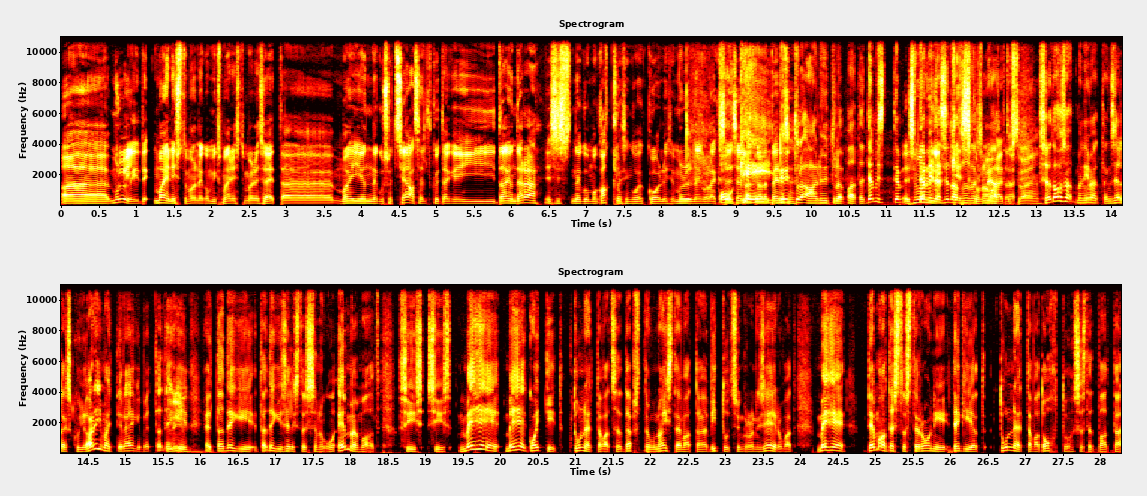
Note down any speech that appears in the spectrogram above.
Uh, mul oli, ma jäin istuma nagu, miks ma jäin istuma, oli see, et uh, ma ei olnud nagu sotsiaalselt kuidagi ei tajunud ära ja siis nagu ma kaklesin kogu aeg koolis ja mul nagu läks see selle peale, perse nüüd. tuleb, nüüd tuleb vaata, tead mis, tead, mida seda osaks nimetada? keskkonnavahetust vaja. seda osat ma nimetan selleks, kui Harimati räägib, et ta tegi et ta tegi, ta tegi sellist asja nagu MM-ad, siis, siis mehe, mehe kotid tunnetavad seda täpselt nagu naiste vaata vitud sünkroniseeruvad. mehe, tema testosterooni tegijad tunnetavad ohtu, sest et vaata,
